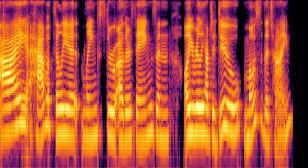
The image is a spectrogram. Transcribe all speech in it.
I have affiliate links through other things, and all you really have to do most of the time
